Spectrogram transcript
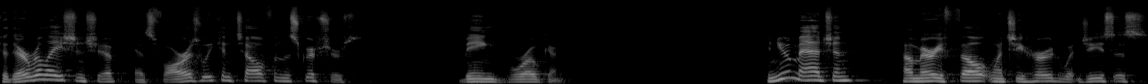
to their relationship, as far as we can tell from the scriptures, being broken. Can you imagine how Mary felt when she heard what Jesus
